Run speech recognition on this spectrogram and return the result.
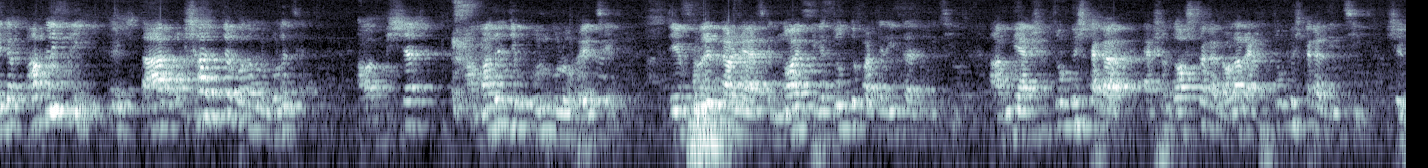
এটা পাবলিকলি তার অসাহায্যের কথা উনি বলেছেন। আমার বিশ্বাস, আমাদের যে ভুলগুলো হয়েছে, যে ভুলের কারণে আজকে নয় থেকে চোদ্দ পার্সেন্ট ইন্টারেস্ট দিচ্ছি, আমি একশো চব্বিশ টাকা, একশো দশ টাকা ডলার একশো চব্বিশ টাকা দিচ্ছি, সেই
